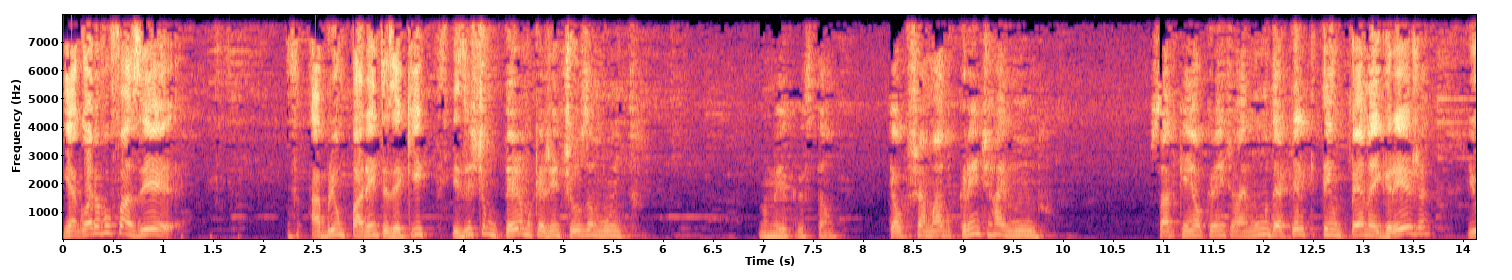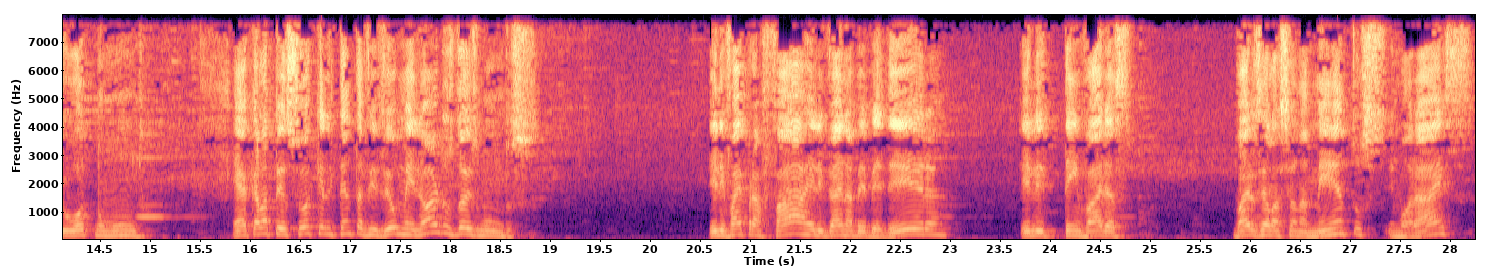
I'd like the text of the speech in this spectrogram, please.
E agora eu vou fazer abrir um parêntese aqui. Existe um termo que a gente usa muito no meio cristão, que é o chamado crente Raimundo. Sabe quem é o crente Raimundo? É aquele que tem um pé na igreja e o outro no mundo. É aquela pessoa que ele tenta viver o melhor dos dois mundos. Ele vai para farra, ele vai na bebedeira, ele tem várias, vários relacionamentos imorais,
